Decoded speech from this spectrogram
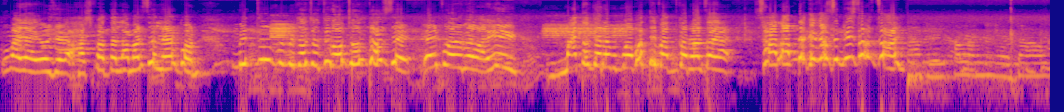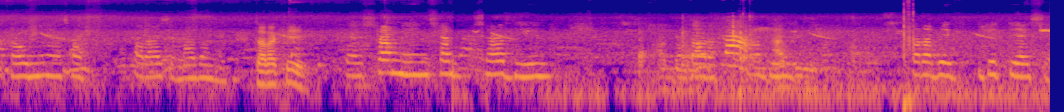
কুমাই যায় ওই যে হাসপাতালে আমার ছেলে এখন মৃত্যু চলতেছে, এই তারা কে? তার স্বামী স্বামী স্বাধীন তারা স্বাধীন তারা বে- দেখতে আসে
